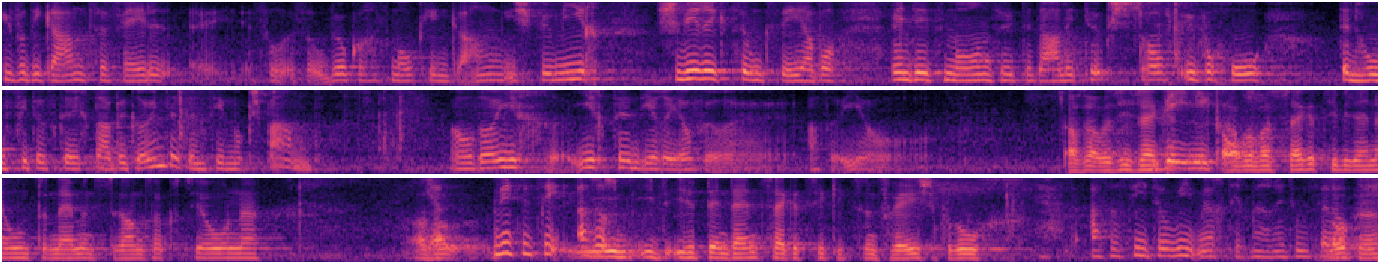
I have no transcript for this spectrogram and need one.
über die ganzen Fälle, äh, so, so wirklich ein Smoking Gang, ist für mich schwierig zu sehen. Aber wenn sie jetzt morgen sollten alle die Höchststrafe bekommen, dann hoffe ich, dass das Gericht auch begründet, dann sind wir gespannt. Oder ich, ich tendiere ja für, äh, also eher also, aber Sie sagen, weniger. Aber was sagen Sie bei diesen Unternehmenstransaktionen? Also, ja, wissen Sie, also, in, in, der Tendenz sagen Sie, gibt es einen Freispruch also so weit möchte ich mir nicht rauslassen. Okay.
